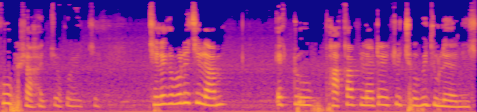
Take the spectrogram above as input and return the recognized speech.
খুব সাহায্য করেছে। ছেলেকে বলেছিলাম, একটু ফাঁকা ফ্ল্যাটের একটু ছবি তুলে আনিস।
